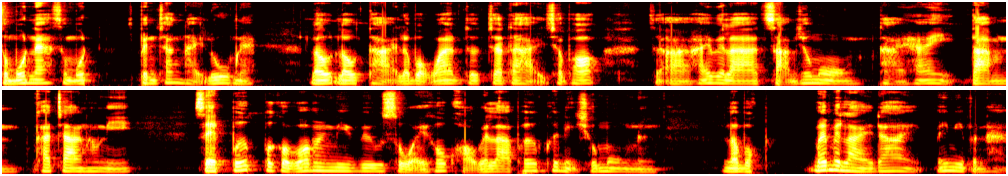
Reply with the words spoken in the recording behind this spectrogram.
สมมตินะสมมติเป็นช่างถ่ายรูปนะเเราเราถ่ายเราบอกว่าจะจะถ่ายเฉพาะจะให้เวลา 3 ชั่วโมง ถ่ายให้ตามค่าจ้างเท่านี้ เสร็จปุ๊บปรากฏว่ามันมีวิวสวยเขาขอเวลาเพิ่มขึ้นอีกชั่วโมงหนึ่งเราบอกไม่เป็นไรได้ไม่มีปัญหา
